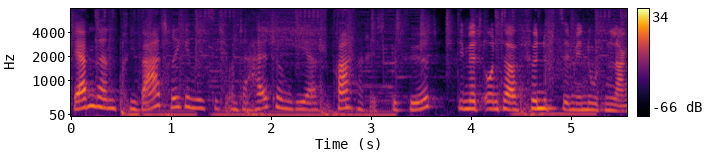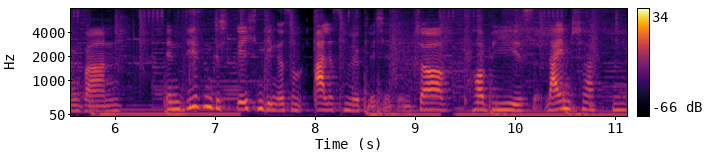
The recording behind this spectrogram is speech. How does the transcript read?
Wir haben dann privat regelmäßig Unterhaltungen via Sprachnachricht geführt, die mitunter 15 Minuten lang waren. In diesen Gesprächen ging es um alles Mögliche, den Job, Hobbys, Leidenschaften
